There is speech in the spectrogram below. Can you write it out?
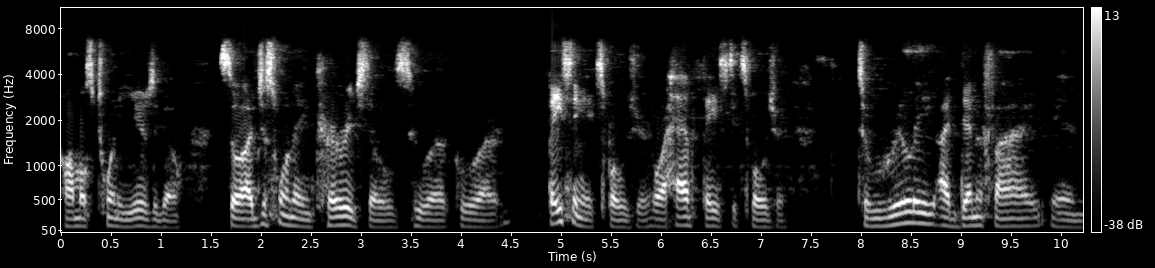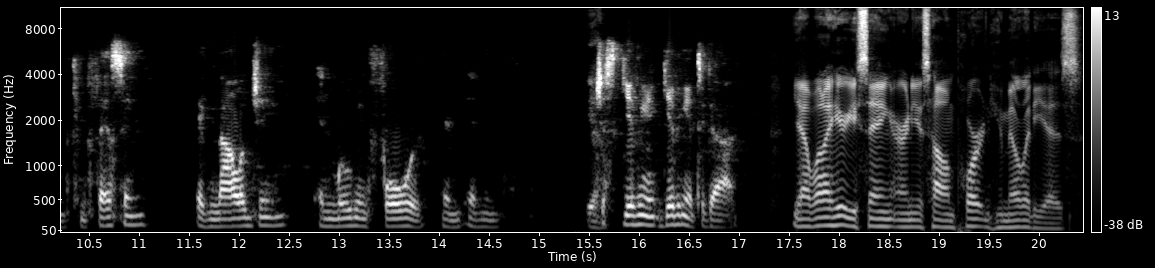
almost 20 years ago. So I just want to encourage those who are who are facing exposure or have faced exposure to really identify in confessing, acknowledging, and moving forward and, and yeah. just giving it giving it to God. Yeah, what I hear you saying, Ernie, is how important humility is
